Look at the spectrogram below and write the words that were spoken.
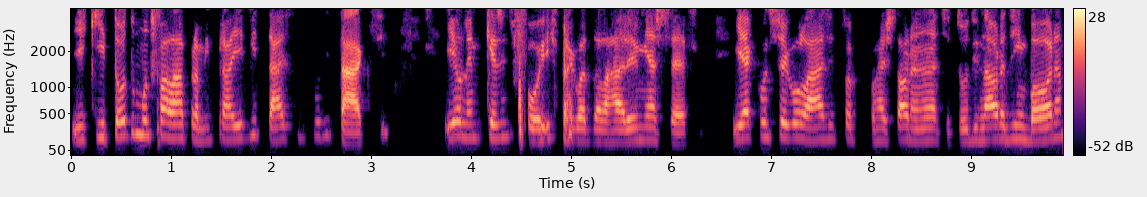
e que todo mundo falava para mim para evitar esse tipo de táxi. E eu lembro que a gente foi para Guadalajara, eu e minha chefe. E aí, quando chegou lá, a gente foi para o restaurante e tudo. E na hora de ir embora,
